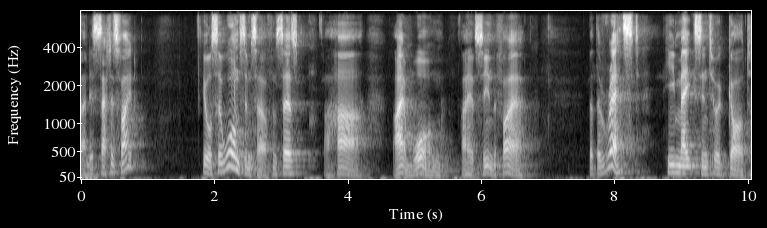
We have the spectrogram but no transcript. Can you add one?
and is satisfied. He also warms himself and says, Aha, I am warm. I have seen the fire. But the rest he makes into a god,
